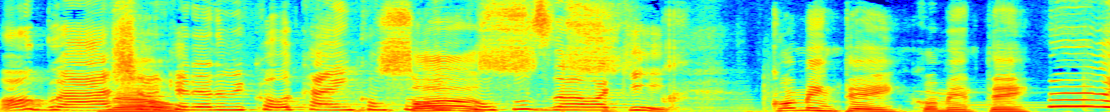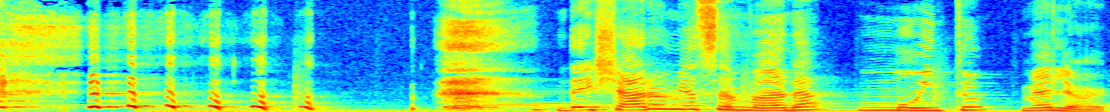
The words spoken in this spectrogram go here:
Ó, o Não. querendo me colocar em, confu- Só- em confusão aqui. Comentei, comentei. Deixaram minha semana muito melhor.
